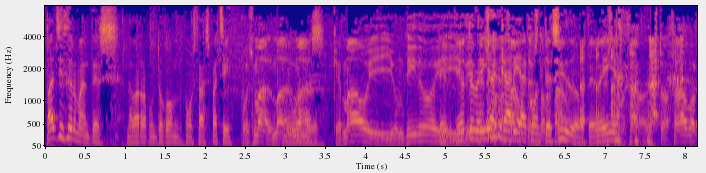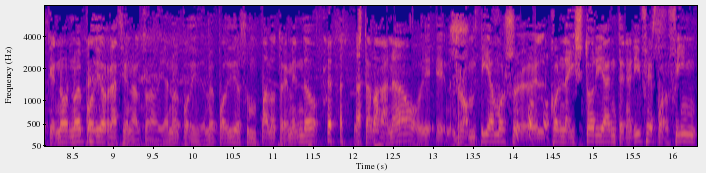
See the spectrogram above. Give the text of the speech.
Pachi Cervantes, navarra.com, ¿cómo estás, Pachi? Pues mal, mal, mal. Quemado y hundido. Y, yo te veía que había acontecido. Te veía... Destrozado, destrozado, porque no, no he podido reaccionar todavía. No he podido, no he podido. Es un palo tremendo. Estaba ganado. Eh, eh, rompíamos eh, con la historia en Tenerife. Por fin,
